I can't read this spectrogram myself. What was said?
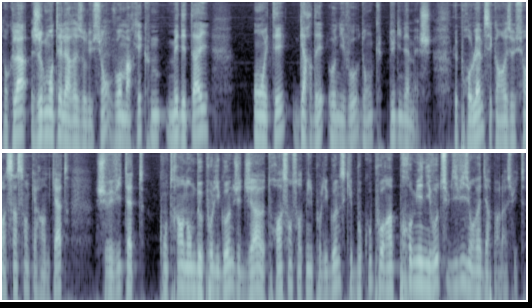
Donc là, j'ai augmenté la résolution. Vous remarquez que mes détails ont été gardés au niveau donc du Dynamesh. Le problème, c'est qu'en résolution à 544, je vais vite être contraint en nombre de polygones. J'ai déjà 360 euh, 000 polygones, ce qui est beaucoup pour un premier niveau de subdivision, on va dire par la suite.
